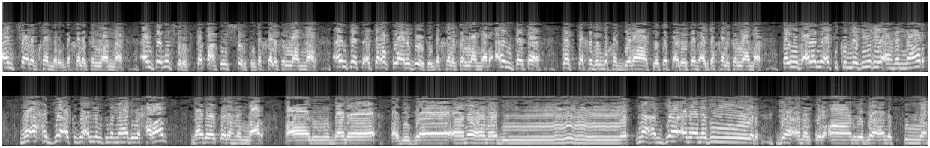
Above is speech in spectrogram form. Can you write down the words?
أنت شارب خمر ودخلك الله النار. أنت مشرك تقع في الشرك ودخلك الله النار. أنت تعق والديك ودخلك الله النار. أنت تتخذ المخدرات وتفعل وتفعل دخلك الله النار. طيب ألم يأتكم نذير يا أهل النار؟ ما أحد جاءكم يعلمكم أن هذه حرام؟ ماذا يقول أهل النار؟ قالوا بلى قد جاءنا نذير. نعم جاءنا نذير. جاءنا القرآن وجاءنا السنة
